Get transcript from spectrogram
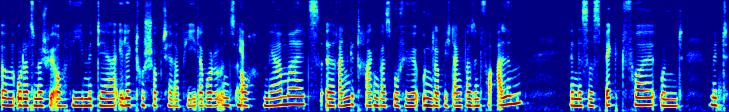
Ähm, oder zum Beispiel auch wie mit der Elektroschocktherapie. Da wurde uns ja. auch mehrmals äh, rangetragen, was wofür wir unglaublich dankbar sind. Vor allem, wenn es respektvoll und mit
